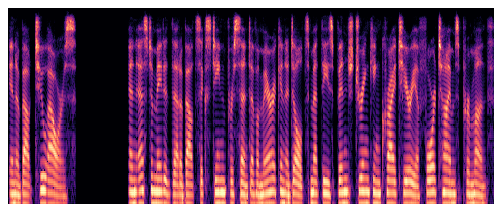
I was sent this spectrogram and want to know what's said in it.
in about 2 hours. An estimated that about 16% of American adults met these binge drinking criteria four times per month.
